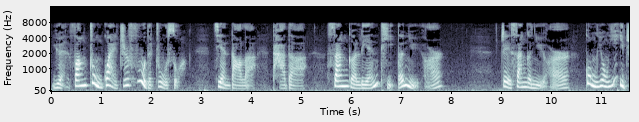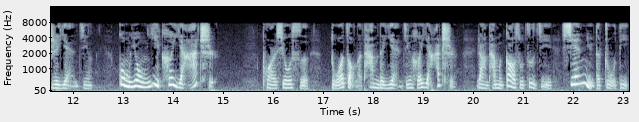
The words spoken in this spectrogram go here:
远方众怪之父的住所，见到了他的三个连体的女儿。这三个女儿共用一只眼睛，共用一颗牙齿。珀尔修斯。夺走了他们的眼睛和牙齿，让他们告诉自己仙女的驻地。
